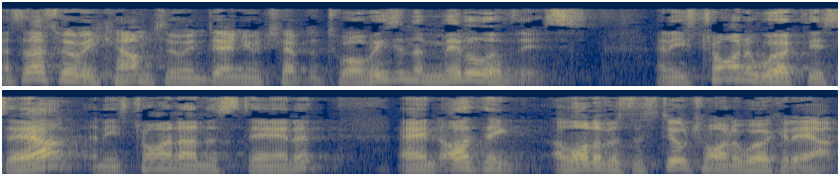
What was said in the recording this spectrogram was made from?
And so that's where we come to in Daniel chapter 12. He's in the middle of this and he's trying to work this out and he's trying to understand it. And I think a lot of us are still trying to work it out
